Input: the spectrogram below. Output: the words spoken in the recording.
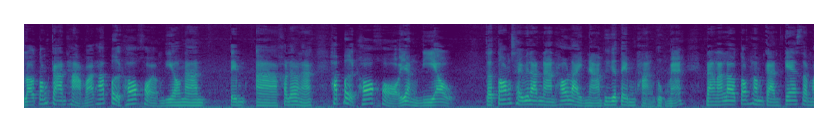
เราต้องการถามว่าถ้าเปิดท่อขออย่างเดียวนานเต็มอ่าเขาเรียกว่านะถ้าเปิดท่อขออย่างเดียว จะต้องใช้เวลานานเท่าไหร่น้ำถึงจะเต็มถังถูกไหมดังนั้นเราต้องทำการแก้สม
